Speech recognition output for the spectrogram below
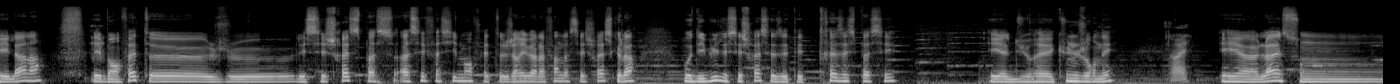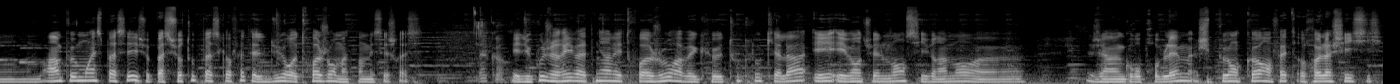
et là, là, et ben en fait, euh, je, les sécheresses passent assez facilement en fait. J'arrive à la fin de la sécheresse, que là, au début, les sécheresses, elles étaient très espacées et elles duraient qu'une journée. Ouais. Et euh, là, elles sont un peu moins espacées, je passe surtout parce qu'en fait, elles durent 3 jours maintenant, mes sécheresses. D'accord. Et du coup, j'arrive à tenir les 3 jours avec euh, toute l'eau qu'il y a là, et éventuellement, si vraiment j'ai un gros problème, je peux encore en fait relâcher ici.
